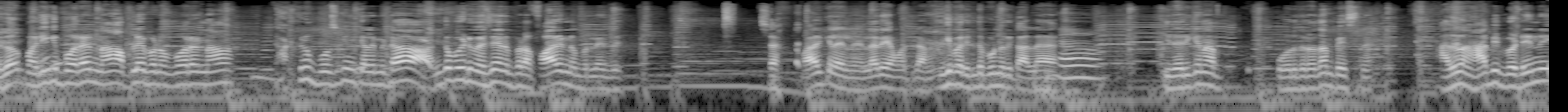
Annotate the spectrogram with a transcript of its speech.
ஏதோ படிக்க போறேன் நான் அப்ளை பண்ண போறேன்னா டக்குனு பொசுக்குன்னு கிளம்பிட்டா அங்க போயிட்டு மெசேஜ் அனுப்புறேன் ஃபாரின் நம்பர்ல இருந்து. வாழ்க்கையில எல்லாரும் ஏமாத்துறாங்க இங்க பாரு இந்த பொண்ணு இருக்கால. இது வரைக்கும் நான் ஒரு தடவை தான் பேசினேன். அதுவும் ஹாப்பி பர்த்டேன்னு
